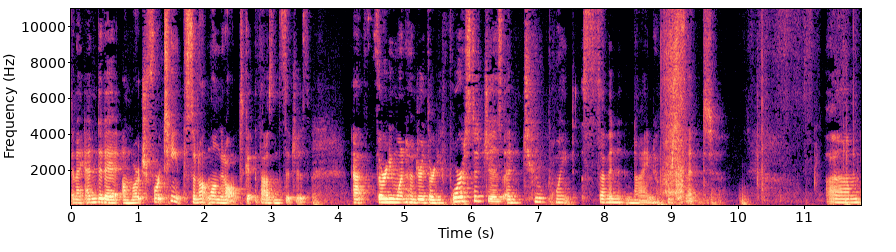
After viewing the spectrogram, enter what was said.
And I ended it on March 14th, so not long at all to get a thousand stitches at 3,134 stitches and 2.79%. Um,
